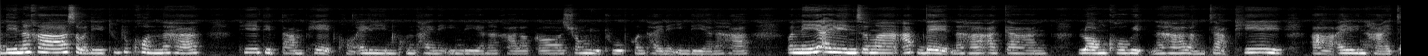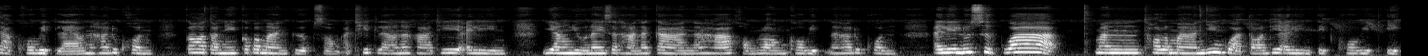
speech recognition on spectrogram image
ัสดีนะคะ สวัสดีทุกๆ คนนะคะ ที่ติดตามเพจของไอรีนคนไทยในอินเดียนะคะ แล้วก็ช่อง YouTube คนไทยในอินเดียนะคะ วันนี้ไอรีนจะมาอัปเดตนะคะ อาการลองโควิดนะคะ หลังจากที่ไอรีนหายจากโควิดแล้วนะคะ ทุกคนก็ตอนนี้ก็ประมาณเกือบ 2 อาทิตย์แล้วนะคะ ที่ไอรีนยังอยู่ในสถานการณ์นะคะของลองโควิดนะคะ ทุกคนไอรีนรู้สึกว่ามันทรมานยิ่งกว่าตอนที่ไอรีนติดโควิดอีก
